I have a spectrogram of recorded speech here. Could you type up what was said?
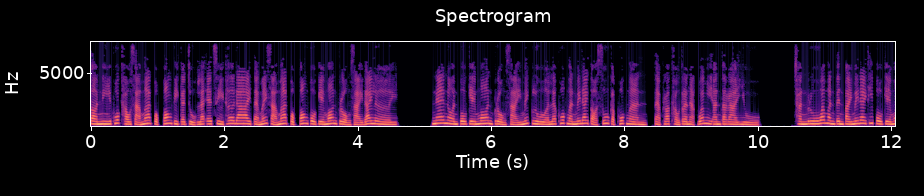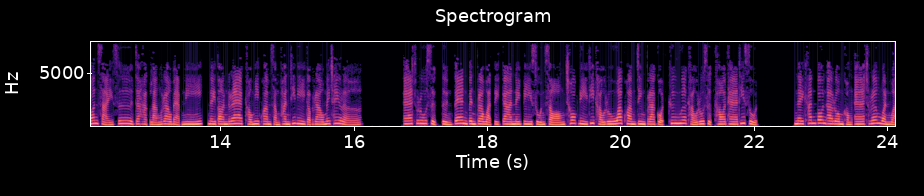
ตอนนี้พวกเขาสามารถปกป้องปีกาจูและเอซีเทอร์ได้แต่ไม่สามารถปกป้องโปเกมอนโปร่งใสได้เลย แน่นอนโปเกมอนโปร่งใสไม่กลัวและพวกมันไม่ได้ต่อสู้กับพวกมัน แต่เพราะเขาตระหนักว่ามีอันตรายอยู่ ฉันรู้ว่ามันเป็นไปไม่ได้ที่โปเกมอนสายซื่อจะหักหลังเราแบบนี้ ในตอนแรกเขามีความสัมพันธ์ที่ดีกับเราไม่ใช่เหรอแอชรู้สึกตื่นเต้นเป็นประวัติการณ์ในปี 02 โชคดีที่เขารู้ว่าความจริงปรากฏขึ้นเมื่อเขารู้สึกท้อแท้ที่สุด ในขั้นต้นอารมณ์ของแอชเริ่มหวั่นไหว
